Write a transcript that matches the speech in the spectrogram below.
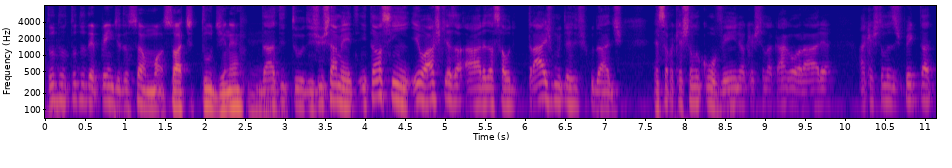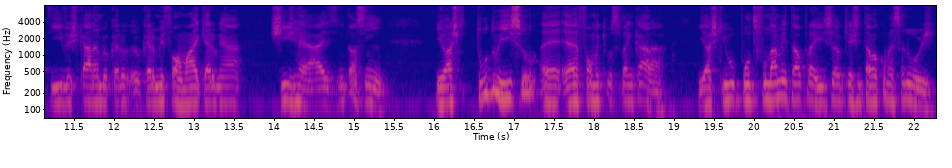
Tudo, tudo depende da sua, sua atitude, né? da atitude, justamente. Então, assim, eu acho que a área da saúde traz muitas dificuldades. Essa questão do convênio, a questão da carga horária, a questão das expectativas. Caramba, eu quero, eu quero me formar e quero ganhar X reais. Então, assim, eu acho que tudo isso é, é a forma que você vai encarar. E acho que o ponto fundamental para isso é o que a gente estava conversando hoje.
